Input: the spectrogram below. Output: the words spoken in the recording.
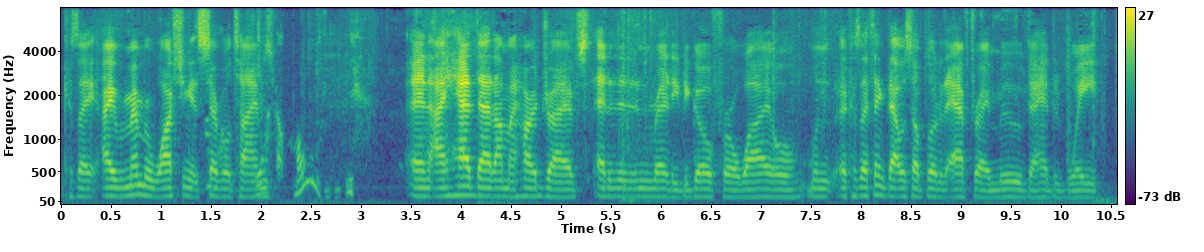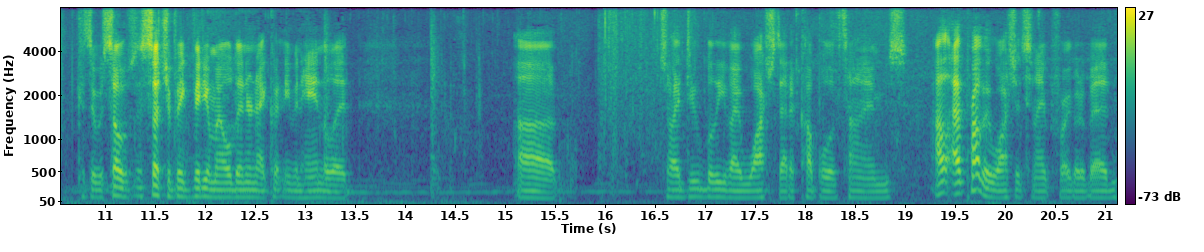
because I I remember watching it several times Guacamole. And I had that on my hard drives edited and ready to go for a while when because I think that was uploaded after I moved. I had to wait because it was so such a big video. My old internet couldn't even handle it. Uh, so I do believe I watched that a couple of times. I'll, I'll probably watch it tonight before I go to bed,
